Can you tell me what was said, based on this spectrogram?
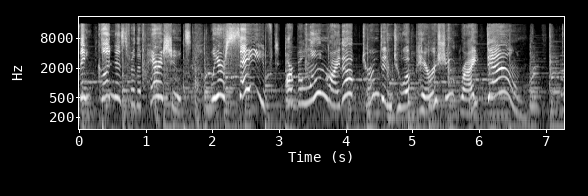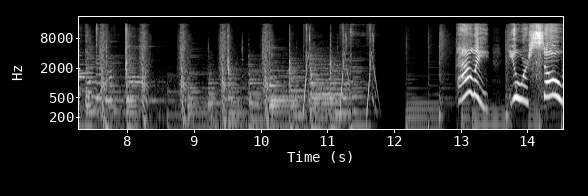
Thank goodness for the parachutes. We're saved! Our balloon ride up turned into a parachute ride down. Pally, you were so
